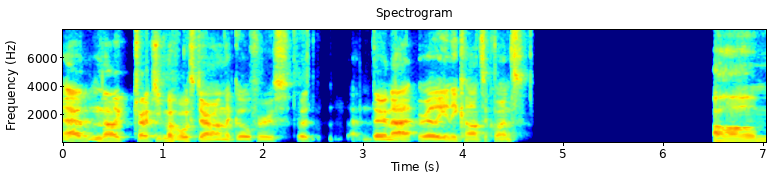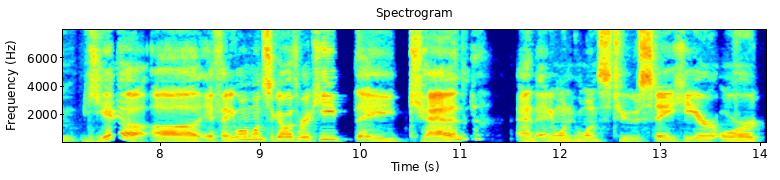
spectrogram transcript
I I, like try to keep my voice down on the Gophers, but they're not really any consequence. Um, yeah, uh if anyone wants to go with Riki, they can. And anyone who wants to stay here or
